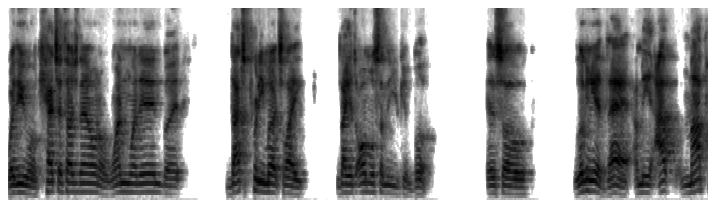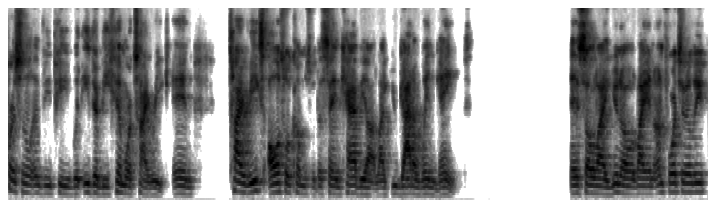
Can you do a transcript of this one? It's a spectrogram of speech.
whether you're going to catch a touchdown or run one in, but that's pretty much like like it's almost something you can book. And so looking at that, I mean, I my personal MVP would either be him or Tyreek. And Tyreek's also comes with the same caveat, like you gotta win games. And so, like, you know, like, and unfortunately,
